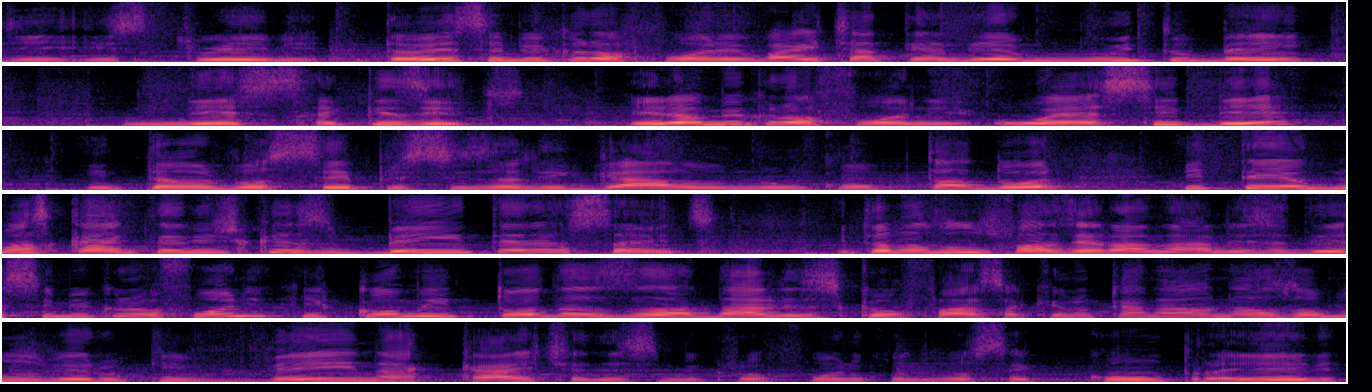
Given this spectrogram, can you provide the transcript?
de streaming. Então esse microfone vai te atender muito bem nesses requisitos. Ele é um microfone USB então você precisa ligá-lo num computador e tem algumas características bem interessantes. Então nós vamos fazer a análise desse microfone e como em todas as análises que eu faço aqui no canal, nós vamos ver o que vem na caixa desse microfone quando você compra ele,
